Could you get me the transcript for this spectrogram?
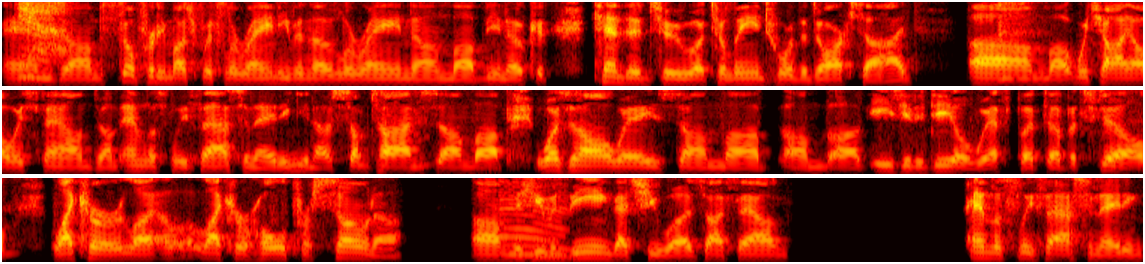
And Yeah. um, still pretty much with Lorraine, even though Lorraine, um, uh, you know, could tended to uh, to lean toward the dark side um, uh, which I always found um, endlessly fascinating. You know, sometimes um, uh, it wasn't always um, uh, um, uh, easy to deal with, but uh, but still, like her like, like her whole persona, um, the human Mm. being that she was, I found endlessly fascinating.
